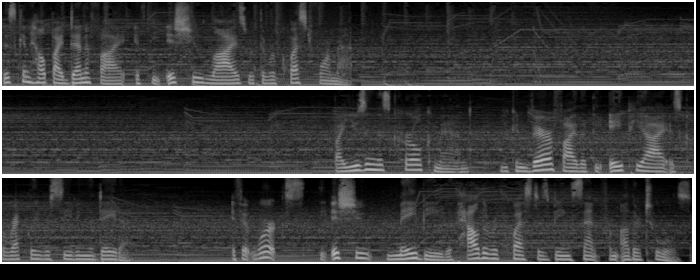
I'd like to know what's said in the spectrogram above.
This can help identify if the issue lies with the request format. By using this curl command, you can verify that the API is correctly receiving the data. If it works, the issue may be with how the request is being sent from other tools.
